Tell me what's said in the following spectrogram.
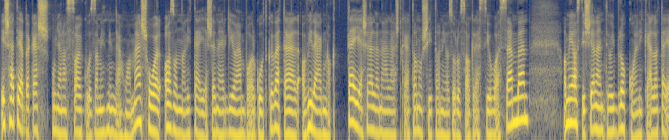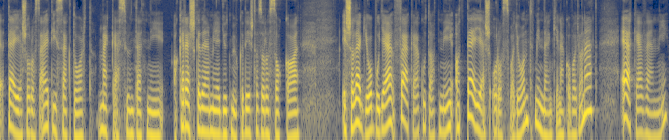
És hát érdekes, ugyanaz szajkózza, mint mindenhol máshol, azonnali teljes energiaembargót követel, a világnak teljes ellenállást kell tanúsítani az orosz agresszióval szemben, ami azt is jelenti, hogy blokkolni kell a teljes orosz IT-szektort, meg kell szüntetni a kereskedelmi együttműködést az oroszokkal, és a legjobb, ugye, fel kell kutatni a teljes orosz vagyont, mindenkinek a vagyonát, el kell venni,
